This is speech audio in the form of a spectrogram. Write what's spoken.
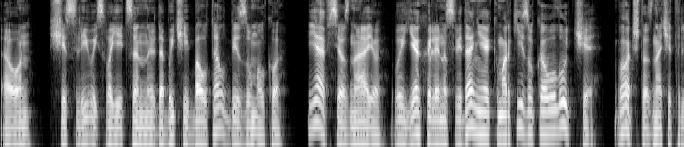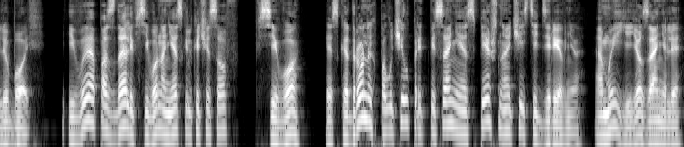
А он, счастливый своей ценной добычей, болтал без умолку. «Я все знаю. Вы ехали на свидание к маркизу Каулуччи. Вот что значит любовь. И вы опоздали всего на несколько часов. Всего. Эскадрон их получил предписание спешно очистить деревню, а мы ее заняли,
